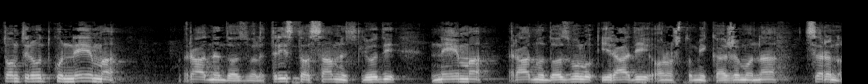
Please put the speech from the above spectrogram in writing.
u tom trenutku nema radne dozvole. 318 ljudi nema radnu dozvolu i radi ono što mi kažemo na crno.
